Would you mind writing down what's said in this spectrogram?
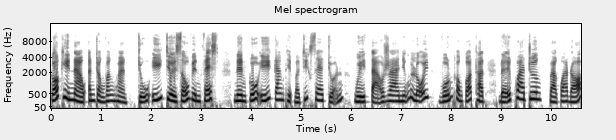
Có khi nào anh Trần Văn Hoàng chủ ý chơi xấu VinFast nên cố ý can thiệp vào chiếc xe chuẩn, ngụy tạo ra những lỗi vốn không có thật để khoa trương và qua đó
